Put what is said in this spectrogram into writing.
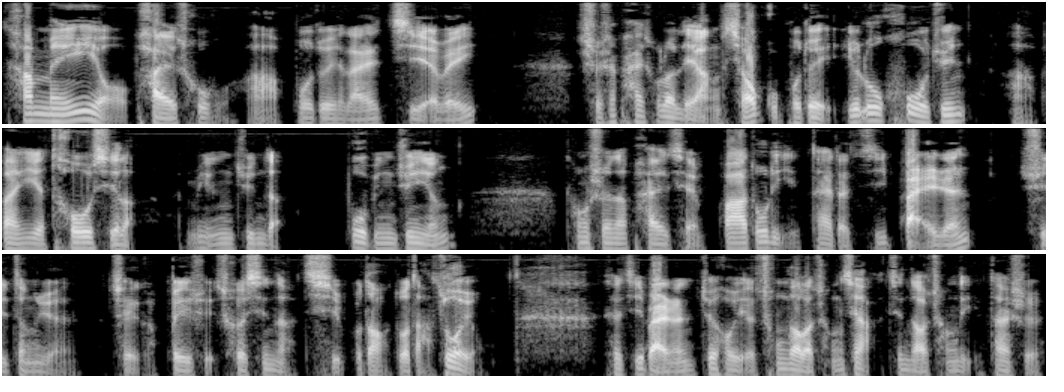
他没有派出啊部队来解围，只是派出了两小股部队，一路护军啊，半夜偷袭了明军的步兵军营，同时呢，派遣巴都里带着几百人去增援。这个杯水车薪呢，起不到多大作用。这几百人最后也冲到了城下，进到城里，但是。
